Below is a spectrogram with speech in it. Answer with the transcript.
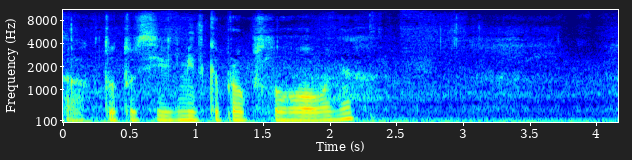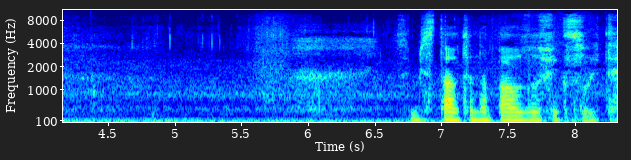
Так, тут усі відмітки про обслуговування. Собі ставте на паузу, фіксуйте.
